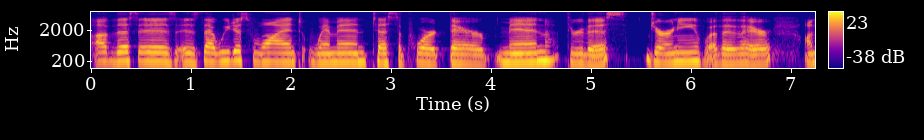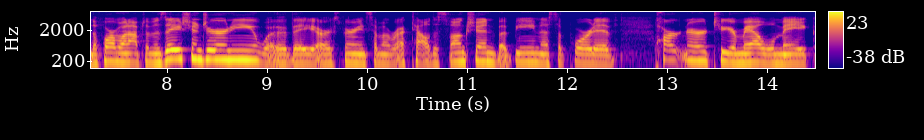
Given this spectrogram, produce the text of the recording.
of this is is that we just want women to support their men through this journey, whether they're on the hormone optimization journey, whether they are experiencing some erectile dysfunction, but being a supportive partner to your male will make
